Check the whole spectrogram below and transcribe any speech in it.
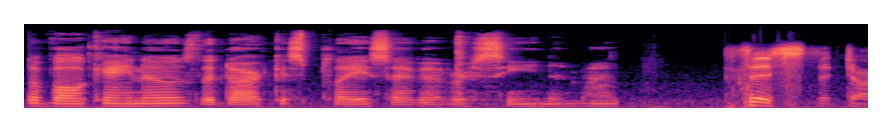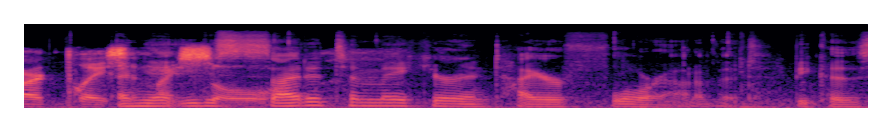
The volcano's the darkest place I've ever seen in my life. This the dark place And in my yet you soul. decided to make your entire floor out of it because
